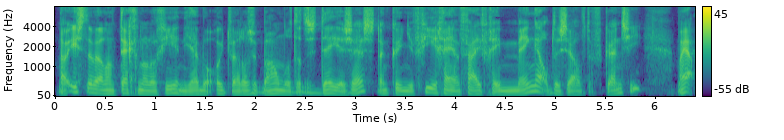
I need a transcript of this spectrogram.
Nou is er wel een technologie, en die hebben we ooit wel eens ook behandeld, dat is DSS. Dan kun je 4G en 5G mengen op dezelfde frequentie. Maar ja,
